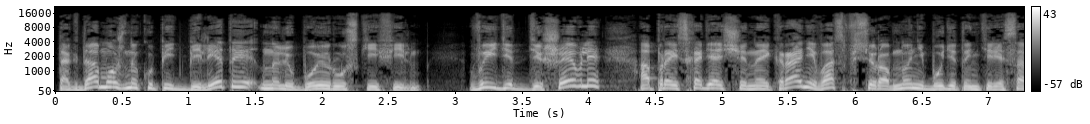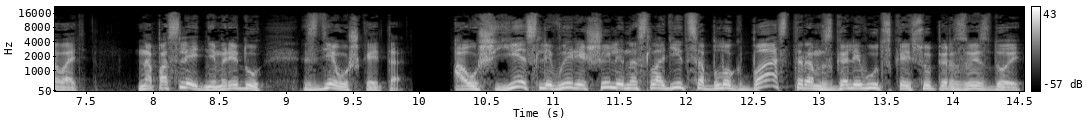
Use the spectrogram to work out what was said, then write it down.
Тогда можно купить билеты на любой русский фильм – выйдет дешевле, а происходящее на экране вас все равно не будет интересовать. На последнем ряду с девушкой-то. А уж если вы решили насладиться блокбастером с голливудской суперзвездой,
